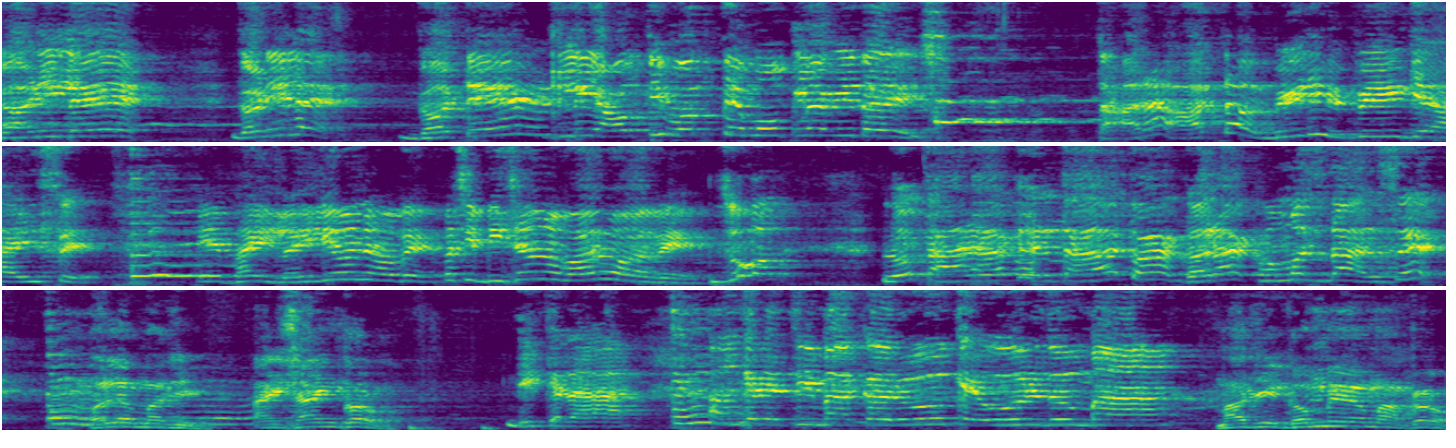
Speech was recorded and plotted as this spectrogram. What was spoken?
ગાડી લે ગાડી લે. ઘટે એટલી આવતી વખતે મોકલાવી દઈશ. તારા આટા બીડી પી ગયા છે એ ભાઈ લઈ લ્યો ને હવે પછી બીજાનો વારો આવે. જો લો તારા કરતા તો આ ઘરા સમજદાર છે. ભલે માજી અહીં સાઈન કરો. દીકરા અંગ્રેજીમાં કરું કે ઉર્દુમાં માજી ગમે એમાં કરો.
